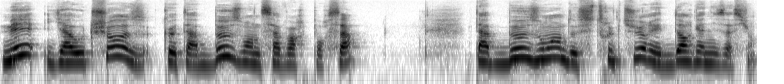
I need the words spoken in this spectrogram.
Mais il y a autre chose que tu as besoin de savoir pour ça. Tu as besoin de structure et d'organisation.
